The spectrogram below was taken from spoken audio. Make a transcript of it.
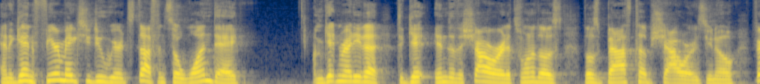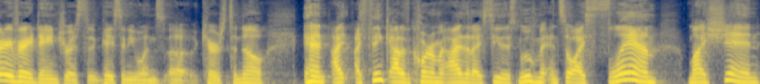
And again, fear makes you do weird stuff. And so one day, I'm getting ready to, to get into the shower, and it's one of those, those bathtub showers, you know, very, very dangerous in case anyone uh, cares to know. And I, I think out of the corner of my eye that I see this movement. And so I slam my shin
